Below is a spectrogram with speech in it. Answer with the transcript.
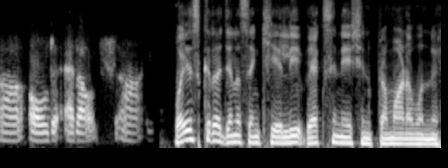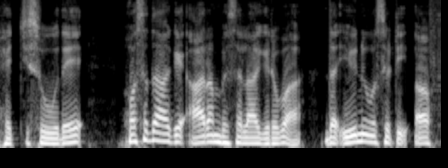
uh, older adults. Uh, ವಯಸ್ಕರ ಜನಸಂಖ್ಯೆಯಲ್ಲಿ ವ್ಯಾಕ್ಸಿನೇಷನ್ ಪ್ರಮಾಣವನ್ನು ಹೆಚ್ಚಿಸುವುದೇ ಹೊಸದಾಗಿ ಆರಂಭಿಸಲಾಗಿರುವ the university of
